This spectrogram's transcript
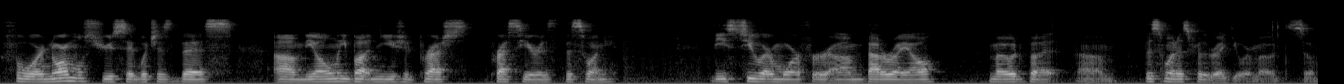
for normal Strucid, which is this, um, the only button you should press press here is this one. These two are more for um, Battle Royale mode, but um, this one is for the regular mode. So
